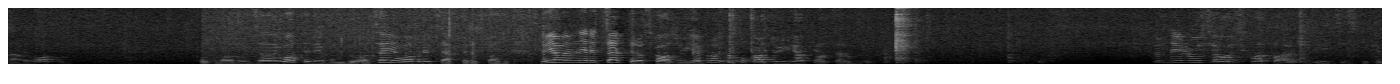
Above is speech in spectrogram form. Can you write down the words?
заливати. Так, мабуть, заливати не буду. Оце я вам рецепти розказую. Ну я вам не рецепти розказую, я просто показую, як я це роблю. Дивлюся, ось хватає. Дивіться, скільки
